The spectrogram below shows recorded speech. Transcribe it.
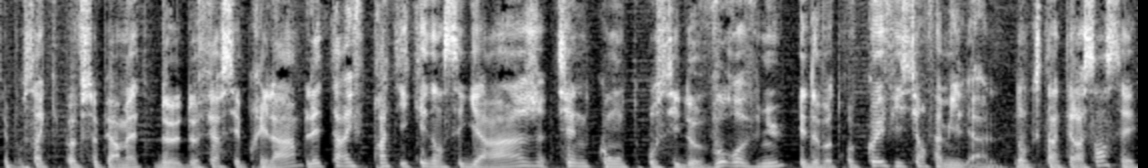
C'est pour ça qu'ils peuvent se permettre de, de faire ces prix-là. Les tarifs pratiqués dans ces garages tiennent compte aussi de vos revenus et de votre coefficient familial. Donc, c'est intéressant. C'est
